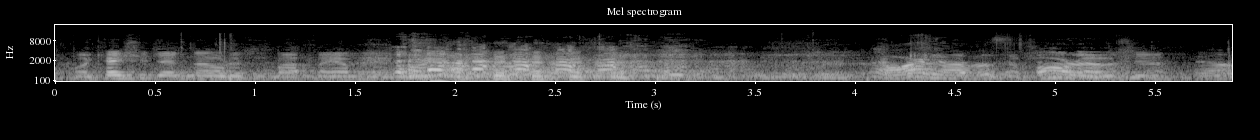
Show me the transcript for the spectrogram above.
Well, in case you didn't know, this is my family. Part of us. Part of us, yeah. Yeah.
